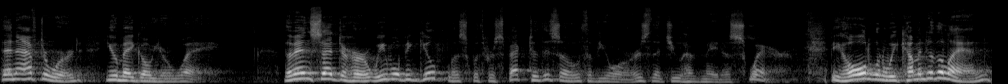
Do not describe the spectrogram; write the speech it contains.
Then afterward you may go your way. The men said to her, We will be guiltless with respect to this oath of yours that you have made us swear. Behold, when we come into the land,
